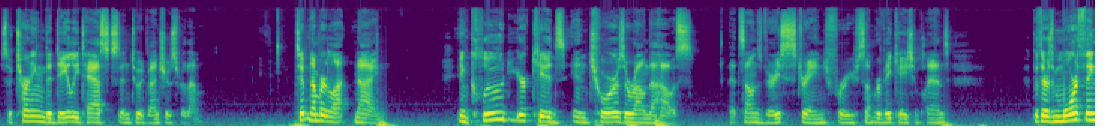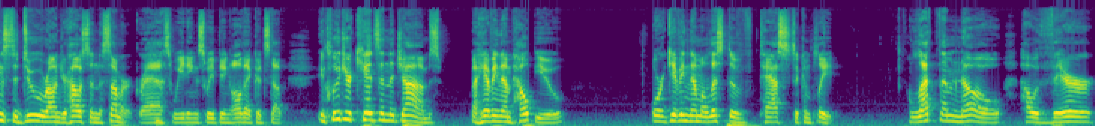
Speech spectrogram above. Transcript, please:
So turning the daily tasks into adventures for them. Tip number nine include your kids in chores around the house. That sounds very strange for your summer vacation plans. But there's more things to do around your house in the summer grass, weeding, sweeping, all that good stuff. Include your kids in the jobs by having them help you or giving them a list of tasks to complete. Let them know how their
